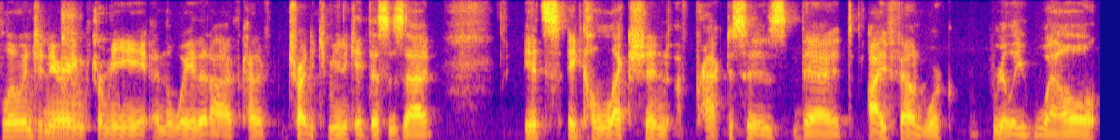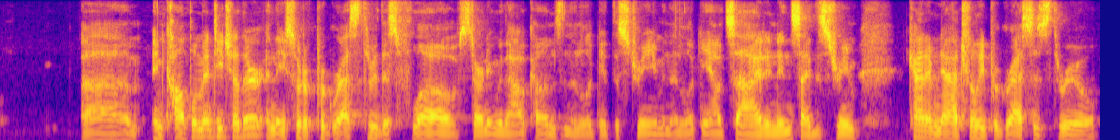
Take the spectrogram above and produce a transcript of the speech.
flow engineering for me and the way that I've kind of tried to communicate this is that it's a collection of practices that I found work really well um, and complement each other. And they sort of progress through this flow of starting with outcomes and then looking at the stream and then looking outside and inside the stream kind of naturally progresses through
